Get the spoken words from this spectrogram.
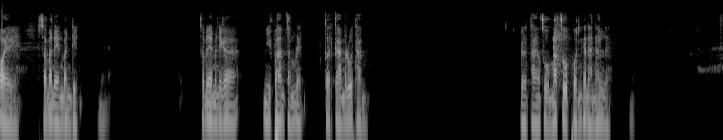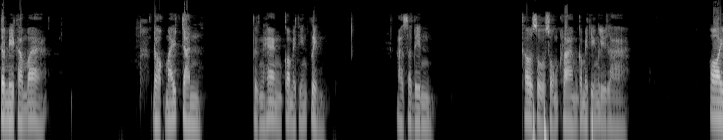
ปล่อยสมณเณรบัณฑิตสมณเณรบัณฑิตก็มีความสำเร็จเกิดการบรรลุธรรมเดินทางสู่มรรคสู่ผลขนาดนั้นเลย จนมีคำว่า ดอกไม้จันทร์ ถึงแห้งก็ไม่ทิ้งกลิ่นอาสดิน เข้าสู่สงครามก็ไม่ทิ้งลีลา อ้อย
